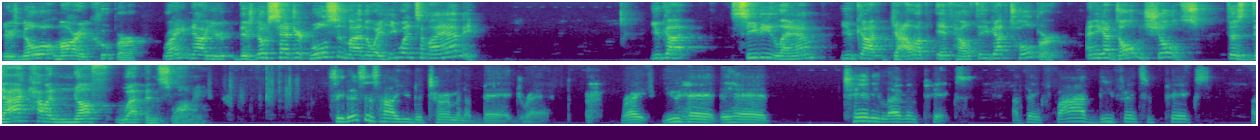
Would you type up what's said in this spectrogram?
There's no Amari Cooper. Right now, you're, there's no Cedric Wilson, by the way. He went to Miami. You got CeeDee Lamb. You've got Gallup, if healthy. You got Tolbert. And you got Dalton Schultz. Does Dak have enough weapons, Swami? See, this is how you determine a bad draft, right? You had they had 10, 11 picks. I think five defensive picks. I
